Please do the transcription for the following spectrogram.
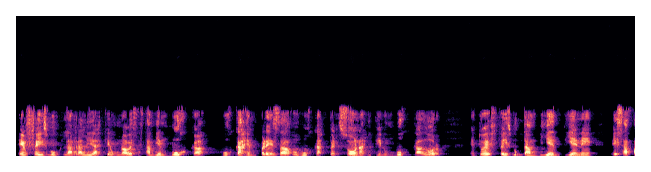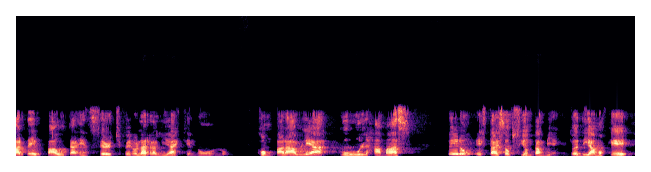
en Facebook la realidad es que uno a veces también busca, buscas empresas o buscas personas y tiene un buscador, entonces Facebook también tiene esa parte de pauta en search, pero la realidad es que no, no comparable a Google jamás, pero está esa opción también. Entonces digamos que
